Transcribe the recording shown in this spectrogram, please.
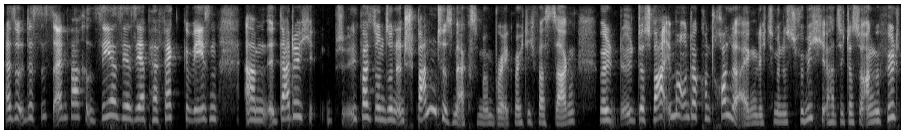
Also das ist einfach sehr, sehr, sehr perfekt gewesen. Ähm, dadurch quasi so, so, ein entspanntes Maximum Break, möchte ich fast sagen, weil äh, das war immer unter Kontrolle eigentlich, zumindest für mich hat sich das so angefühlt.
